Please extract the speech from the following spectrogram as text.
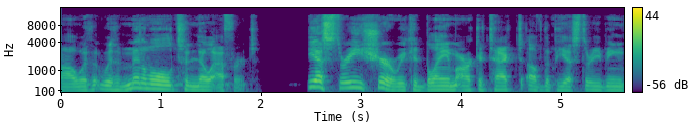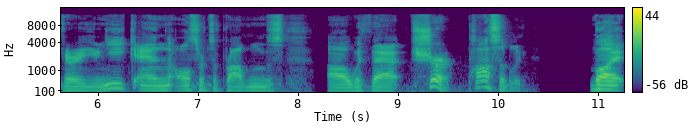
uh, with with minimal to no effort. PS3, sure, we could blame Architect of the PS3 being very unique and all sorts of problems uh, with that. Sure, possibly, but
